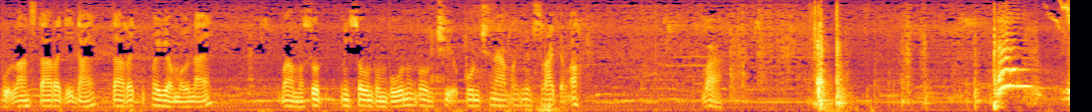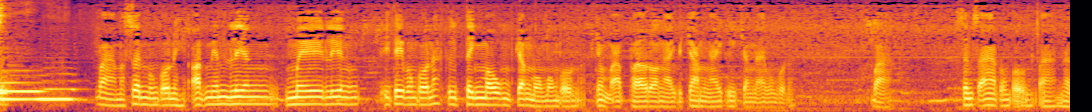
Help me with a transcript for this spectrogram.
ពួកឡាន Starrich អីដែរ Starrich 250,000ដែរបាទមកសុទ្ធនេះ09បងប្អូនឈៀកពុនឆ្នាំឲ្យមានស្រេចទាំងអស់បាទបាទម៉ាស៊ីនបងប្អូននេះអត់មានលាងមេលាងអីទេបងប្អូនណាគឺទិញមកអញ្ចឹងហ្មងបងប្អូនខ្ញុំបាទប្រើរាល់ថ្ងៃប្រចាំថ្ងៃគឺអញ្ចឹងដែរបងប្អូនណាបាទ សិនស្អាតបងប្អូនបាទនៅ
